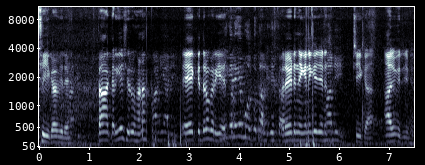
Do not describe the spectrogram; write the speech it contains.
ਠੀਕ ਆ ਵੀਰੇ। ਹਾਂਜੀ। ਤਾਂ ਕਰੀਏ ਸ਼ੁਰੂ ਹਨਾ? ਹਾਂਜੀ ਹਾਂਜੀ। ਇਹ ਕਿੱਧਰੋਂ ਕਰੀਏ? ਨਿੱਕੇ ਨਿੱਕੇ ਮੁੱਲ ਤੋਂ ਕਰ ਲਈਏ ਸਟਾਰਟ ਰੇਟ ਨਿੱਕੇ ਨਿੱਕੇ ਜਿਹੜੇ? ਹਾਂਜੀ। ਠੀਕ ਆ। ਆ ਜਾਓ ਵੀਰ ਜੀ ਫਿਰ।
